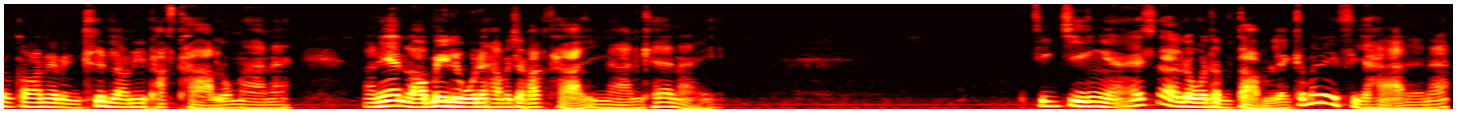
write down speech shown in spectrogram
ตัวก้อนเนี่ยเป็นขึ้นแล้วนี่พักฐานลงมานะ อันนี้เราไม่รู้นะครับมันจะพักฐานอีกนานแค่ไหน จริงๆอะไอ้ลงมาต่ำๆเลยก็ไม่ได้เสียหายเลยนะ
